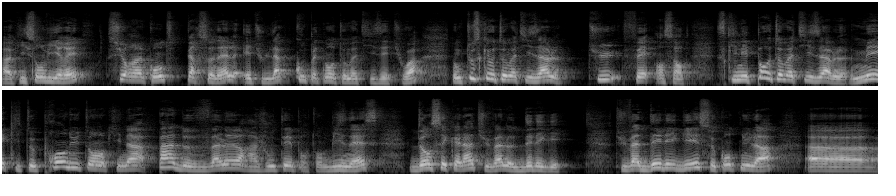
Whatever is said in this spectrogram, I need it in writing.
euh, qui sont virés sur un compte personnel et tu l'as complètement automatisé, tu vois. Donc tout ce qui est automatisable, tu fais en sorte. Ce qui n'est pas automatisable, mais qui te prend du temps, qui n'a pas de valeur ajoutée pour ton business, dans ces cas-là, tu vas le déléguer. Tu vas déléguer ce contenu-là euh,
